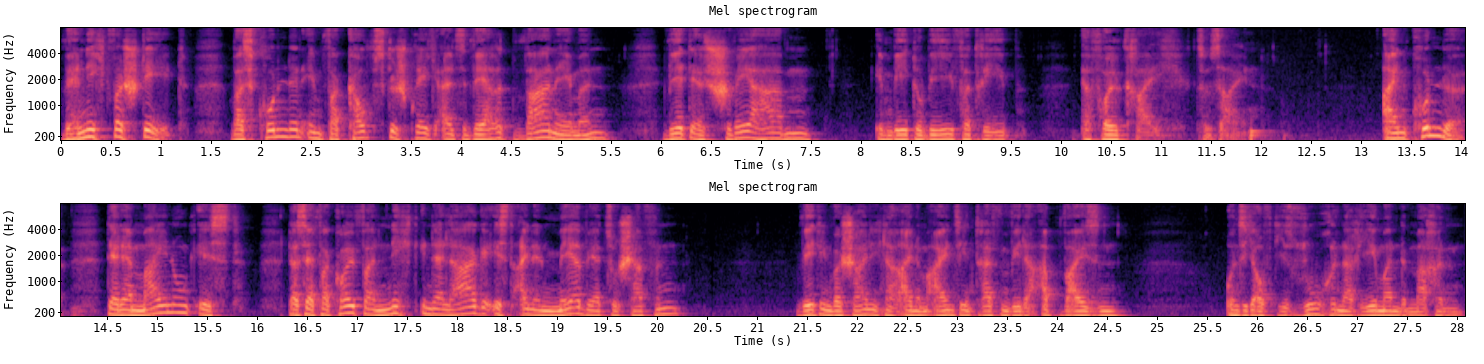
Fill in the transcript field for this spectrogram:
Wer nicht versteht, was Kunden im Verkaufsgespräch als Wert wahrnehmen, wird es schwer haben, im B2B-Vertrieb erfolgreich zu sein. Ein Kunde, der der Meinung ist, dass der Verkäufer nicht in der Lage ist, einen Mehrwert zu schaffen, wird ihn wahrscheinlich nach einem einzigen Treffen wieder abweisen und sich auf die Suche nach jemandem machen,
